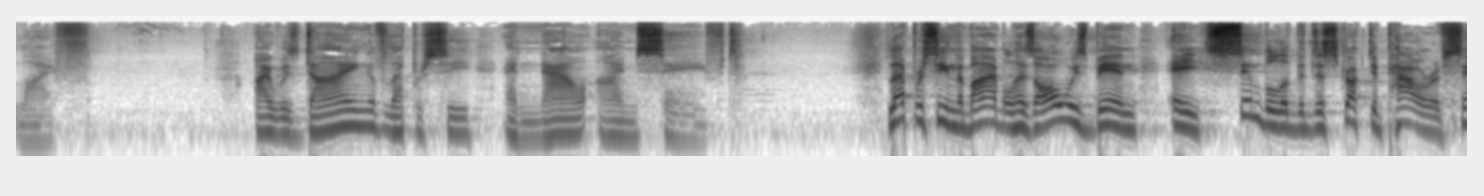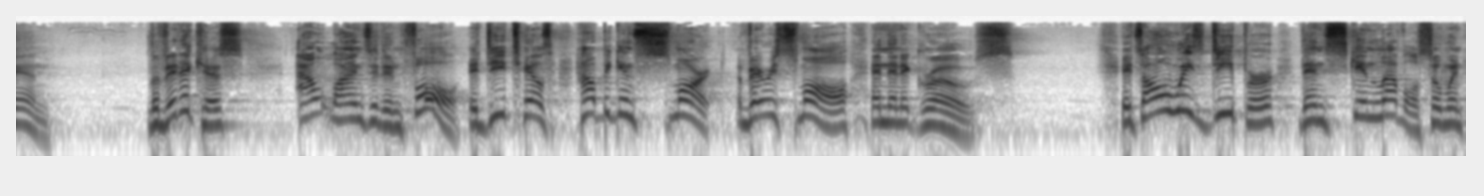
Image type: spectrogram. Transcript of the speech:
life. I was dying of leprosy, and now I'm saved. Leprosy in the Bible has always been a symbol of the destructive power of sin. Leviticus outlines it in full. It details how it begins smart, very small, and then it grows. It's always deeper than skin level. So when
